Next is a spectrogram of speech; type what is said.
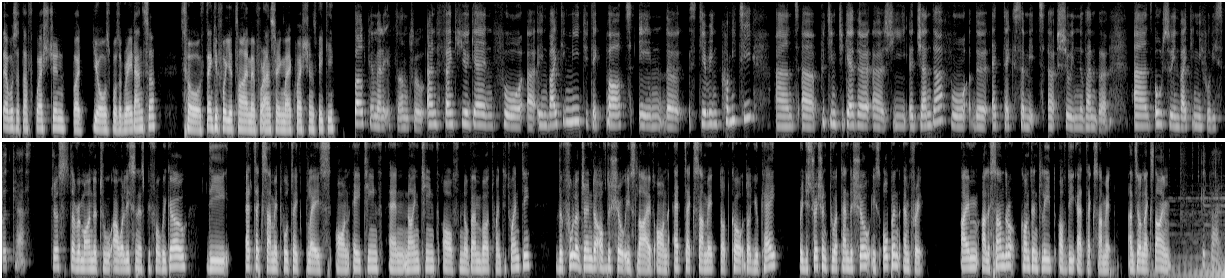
That was a tough question, but yours was a great answer. So thank you for your time and for answering my questions, Vicky. Welcome, Alessandro, and thank you again for uh, inviting me to take part in the steering committee and uh, putting together uh, the agenda for the EdTech Summit uh, show in November and also inviting me for this podcast. Just a reminder to our listeners before we go the EdTech Summit will take place on 18th and 19th of November 2020. The full agenda of the show is live on edtechsummit.co.uk. Registration to attend the show is open and free. I'm Alessandro, content lead of the EdTech Summit. Until next time. Goodbye.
